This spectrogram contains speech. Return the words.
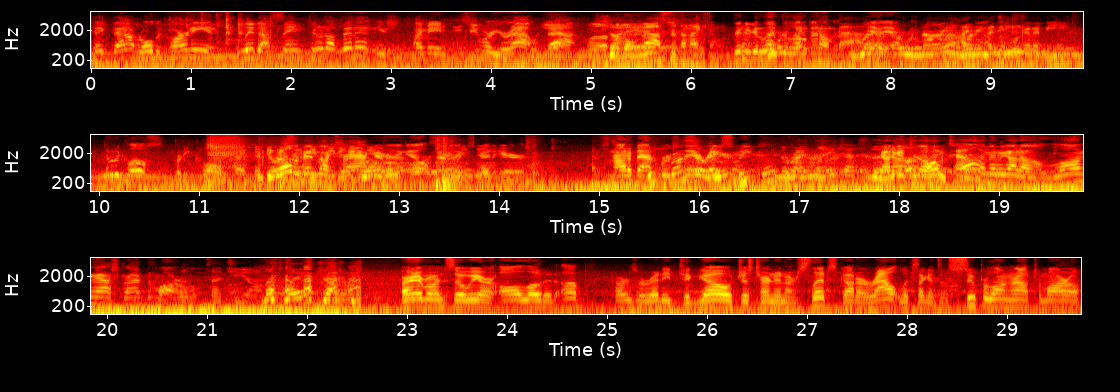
Take that, roll the carney, and leave that same tune up in it. And you, should, I mean, see where you're at with that. Well, if I go faster than I can. Then you can lift a little bit on come back. yeah, yeah. Oh, well, I, I think we're going to be It'll be close. pretty close. I think. It all depends on we get track, lower- everything else. Everything's good here. It's not a bad first day of race week. In the right lane, that's the. Got to get to the hotel, and then we got a long ass drive tomorrow. little touchy on. Left lane, All right, everyone. So we are all loaded up. Cars are ready to go. Just turned in our slips. Got our route. Looks like it's a super long route tomorrow,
